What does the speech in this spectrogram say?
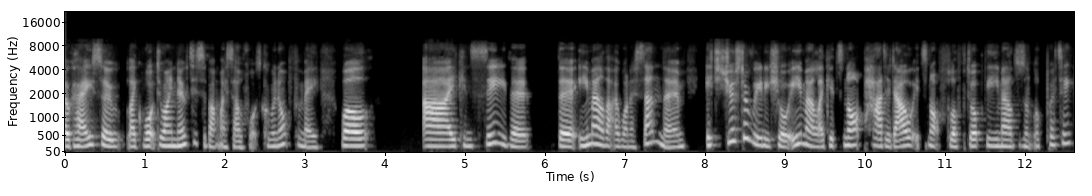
Okay, so like, what do I notice about myself? What's coming up for me? Well, I can see that the email that I want to send them, it's just a really short email. Like it's not padded out, it's not fluffed up. The email doesn't look pretty.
